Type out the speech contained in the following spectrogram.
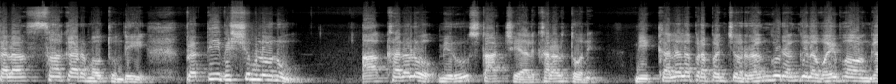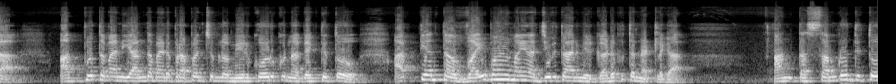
కళ సాకారం అవుతుంది ప్రతి విషయంలోనూ ఆ కళలో మీరు స్టార్ట్ చేయాలి కళలతోనే. మీ కళల ప్రపంచం రంగురంగుల వైభవంగా అద్భుతమైన అందమైన ప్రపంచంలో మీరు కోరుకున్న వ్యక్తితో అత్యంత వైభవమైన జీవితాన్ని మీరు గడుపుతున్నట్లుగా అంత సమృద్ధితో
